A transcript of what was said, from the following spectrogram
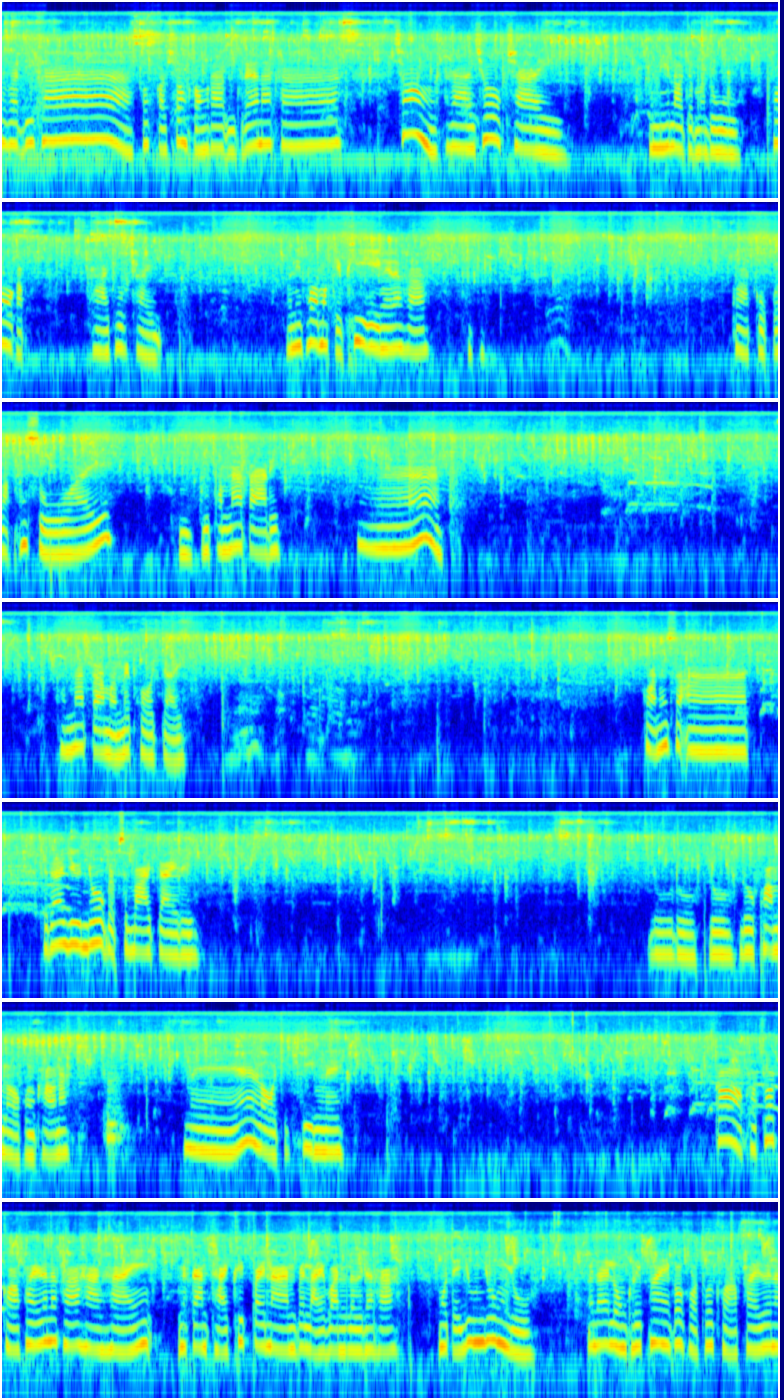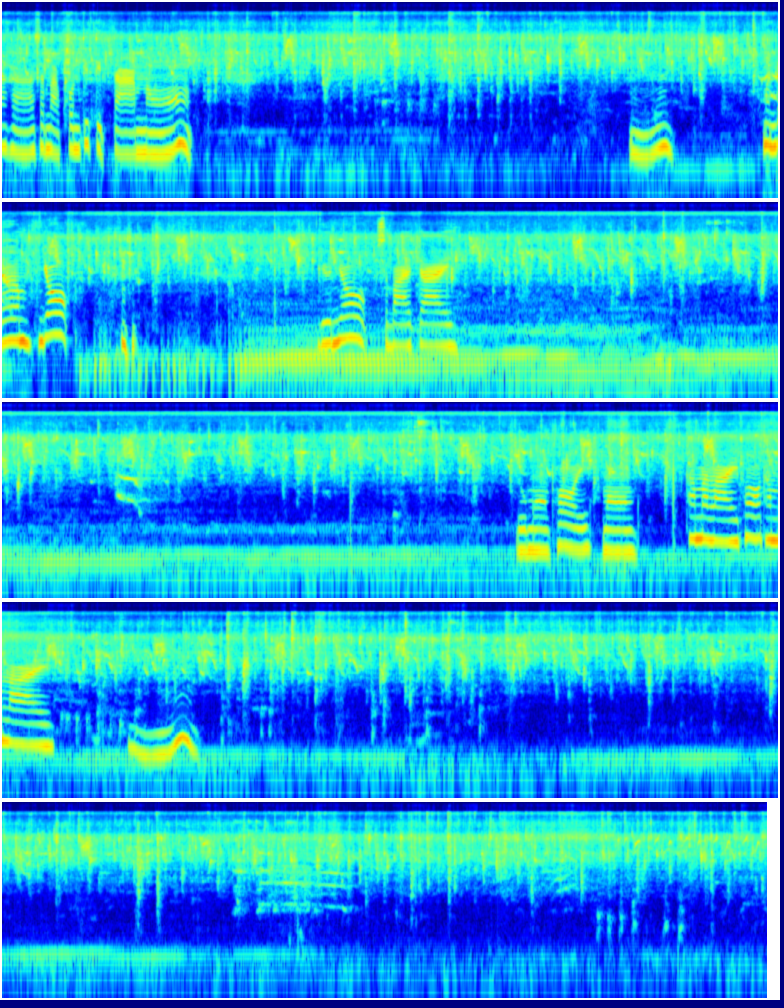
สวัสดีค่ะ พบกับช่องของเราอีกแล้วนะคะ ช่องพลายโชคชัย วันนี้เราจะมาดูพ่อกับพลายโชคชัย วันนี้พ่อมาเก็บขี้เองเลยนะคะ กวาดกกหลักให้สวยดูทำหน้าตาดิอ่า ทำหน้าตาเหมือนไม่พอใจ กวาดให้สะอาด จะได้ยืนโยกแบบสบายใจเลยดูดูดูดูความหล่อของเขานะแหมหล่อจริงๆเลย ก็ขอโทษขออภัยด้วยนะคะ ห่างหายในการถ่ายคลิปไปนานไปหลายวันเลยนะคะมัวแต่ยุ่งยุ่งอยู่ ไม่ได้ลงคลิปให้ก็ขอโทษขออภัยด้วยนะคะสำหรับคนที่ติดตามน้องเหมือนเดิมโยก ยืนโยกสบายใจ ดูมองพ่อดิ มองทำอะไรพ่อทำอะไรอื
